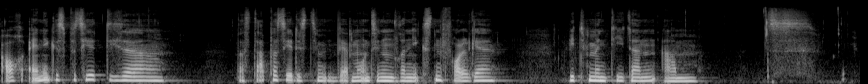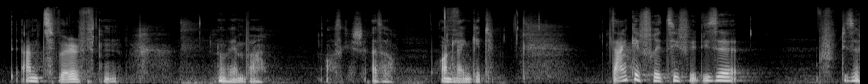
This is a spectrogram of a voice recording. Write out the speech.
auch einiges passiert. Dieser, was da passiert ist, werden wir uns in unserer nächsten Folge widmen, die dann am, am 12. November also online geht. Danke, Fritzi, für diese, diese,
